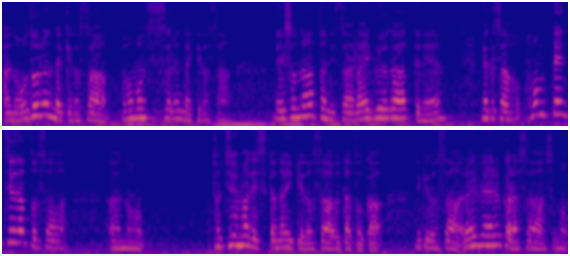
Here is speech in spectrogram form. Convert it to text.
あの踊るんだけどさパフォーマンスするんだけどさでその後にさライブがあってねなんかさ本編中だとさあの途中までしかないけどさ歌とか。だけどさライブやるからさその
